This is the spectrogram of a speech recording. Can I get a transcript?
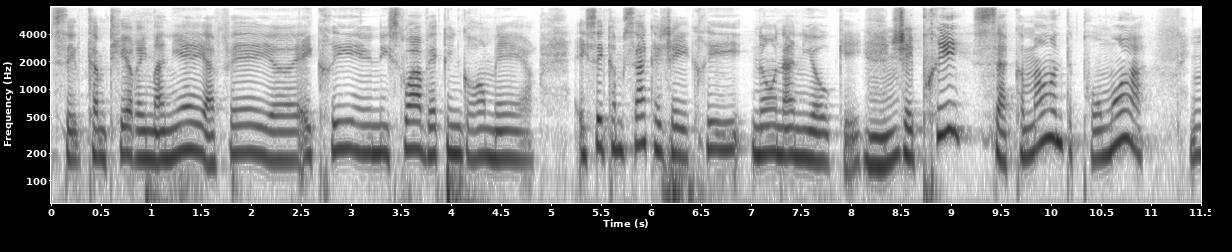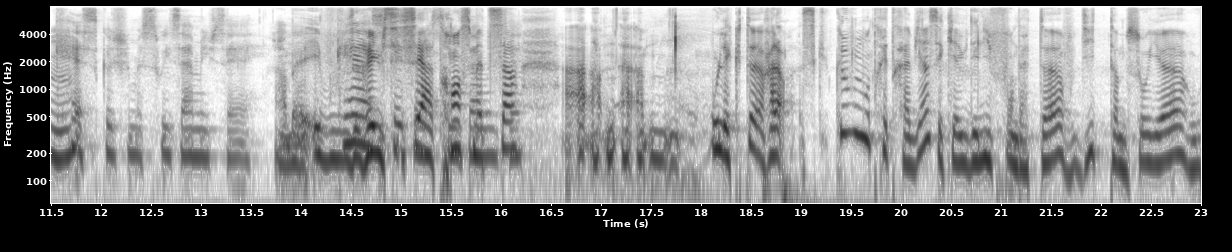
c'est comme Thierry Magnier a fait, euh, écrit une histoire avec une grand-mère. Et c'est comme ça que j'ai écrit Non Gnocchi. Mhm. J'ai pris sa commande pour moi. Mhm. Qu'est-ce que je me suis amusée. Ah ben, et vous réussissez à transmettre ça au lecteur. Alors, ce que vous montrez très bien, c'est qu'il y a eu des livres fondateurs, vous dites Tom Sawyer ou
